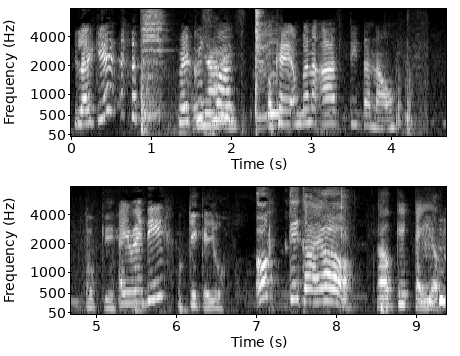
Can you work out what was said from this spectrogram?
you like it? Merry Christmas. Okay, I'm gonna ask Tita now. Okay. Are you ready? Okay kayo. Okay kayo.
